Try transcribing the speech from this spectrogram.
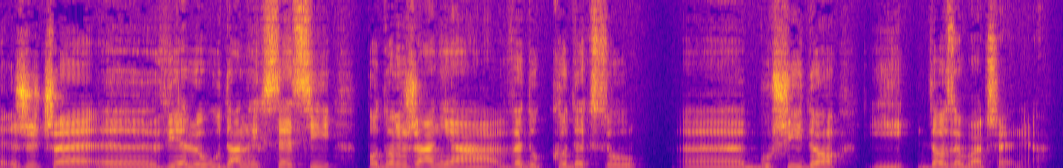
życzę e, wielu udanych sesji, podążania według kodeksu e, Bushido i do zobaczenia.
